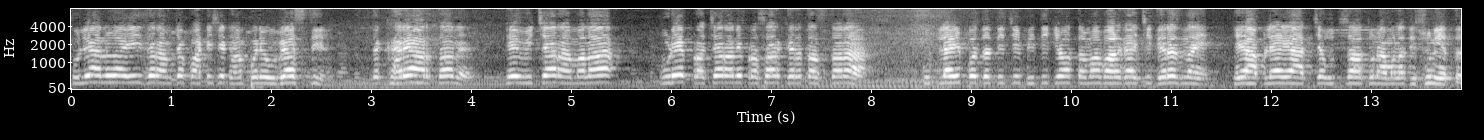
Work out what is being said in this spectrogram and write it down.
खुले अनुयायी जर आमच्या पाठीशी ठामपणे उभे असतील तर खऱ्या अर्थानं हे विचार आम्हाला पुढे प्रचार आणि प्रसार करत असताना कुठल्याही पद्धतीची भीती किंवा तमा बाळगायची गरज नाही हे आपल्या या आजच्या उत्साहातून आम्हाला दिसून येतं.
